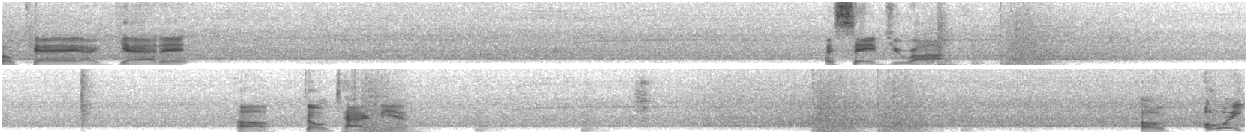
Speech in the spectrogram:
Okay, I get it. I saved you, Rock. Oh, don't tag me in. Oh, oh wait,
